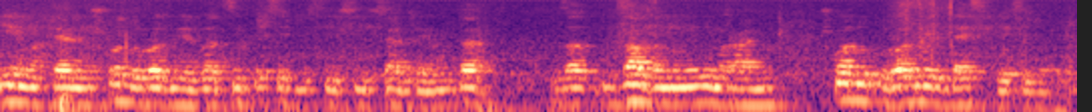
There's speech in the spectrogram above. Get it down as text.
діями матеріальну шкоду в розмірі 27 тисяч 280 гривень та за- завдану мені моральну шкоду у розмірі 10 тисяч гривень.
